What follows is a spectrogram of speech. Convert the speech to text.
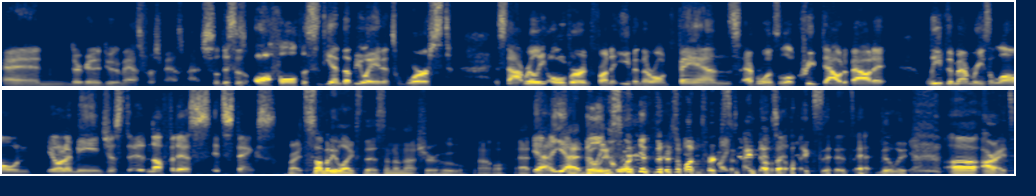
and they're gonna do the mass versus mass match. So this is awful. This is the NWA at its worst. It's not really over in front of even their own fans. Everyone's a little creeped out about it. Leave the memories alone. You know what I mean? Just enough of this. It stinks. Right. Somebody likes this, and I'm not sure who. Oh, well, at Yeah, Billy. yeah, At Billy There's one person. I know that likes it. It's at Billy. Uh, all right.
